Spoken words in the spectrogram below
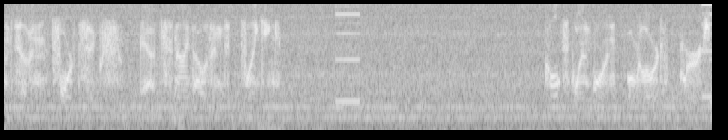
317-46 at 9,000 flanking. Colt Gwen 1, Overlord, merged.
